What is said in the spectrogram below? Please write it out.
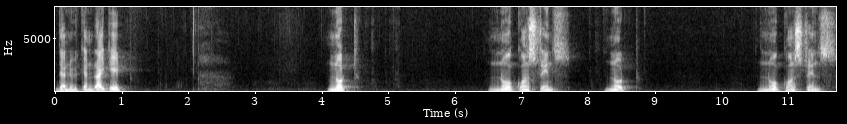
then we can write it. Note. No constraints. Note no constraints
